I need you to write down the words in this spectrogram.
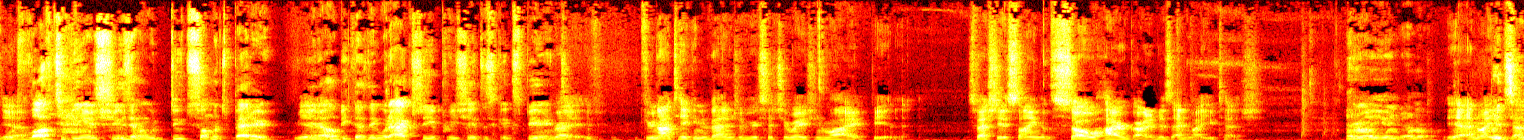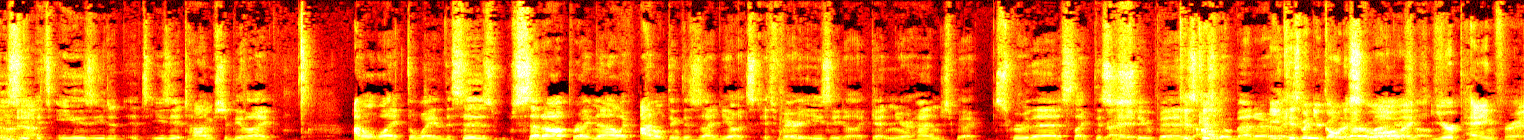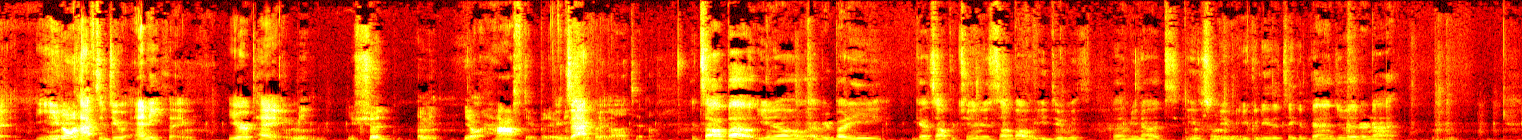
yeah. would love to be in your shoes and would do so much better. yeah. You know, because they would actually appreciate this experience. Right. If, if you're not taking advantage of your situation, why be in it? Especially as something that's so high regarded as NYU Tisch. NYU in general. Yeah, NYU But it's in general, easy. yeah. It's easy to. It's easy at times to be like, I don't like the way this is set up right now. Like I don't think this is ideal. It's it's very easy to like get in your head and just be like, screw this. Like this Right. is stupid. 'cause I know better. Like, Because when you're going to gotta school, like you're paying for it. You Yeah. don't have to do anything. You're paying. I mean, you should. I mean, you don't have to, but it'd Exactly. be stupid not to. It's all about you know everybody gets opportunities. It's all about what you do with them. You know, it's either some people you could either take advantage of it or not.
